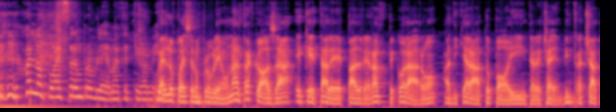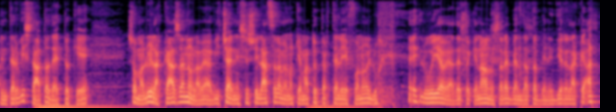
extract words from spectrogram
quello può essere un problema effettivamente. Quello può essere un problema. Un'altra cosa è che tale padre Ralph Pecoraro ha dichiarato poi, inter- cioè rintracciato, intervistato, ha detto che insomma lui la casa non l'aveva vista, cioè nel senso i Lazio l'avevano chiamato per telefono e lui, e lui, aveva detto che no, non sarebbe andato a benedire la casa.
